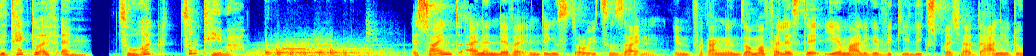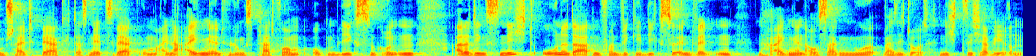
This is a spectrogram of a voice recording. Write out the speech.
Detektor FM. Zurück zum Thema. Es scheint eine never-ending Story zu sein. Im vergangenen Sommer verlässt der ehemalige WikiLeaks-Sprecher Daniel Domscheit-Berg das Netzwerk, um eine eigene Enthüllungsplattform OpenLeaks zu gründen, allerdings nicht ohne Daten von WikiLeaks zu entwenden, nach eigenen Aussagen nur, weil sie dort nicht sicher wären.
